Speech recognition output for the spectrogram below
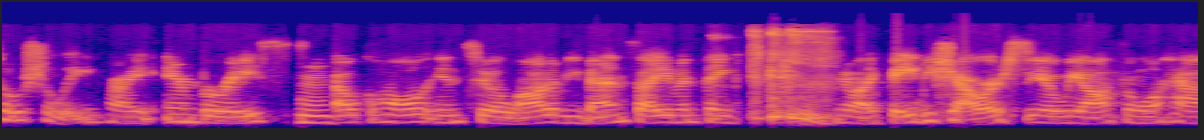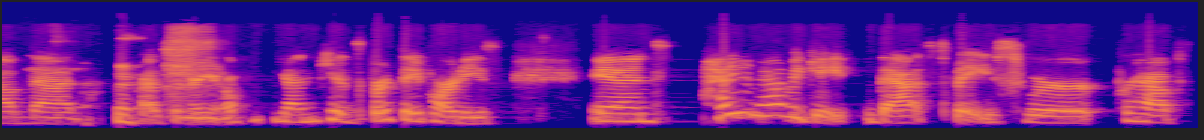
socially, right, embrace mm-hmm. alcohol into a lot of events. I even think, you know, like baby showers, you know, we often will have that present or, you know, young kids' birthday parties. And how do you navigate that space where perhaps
